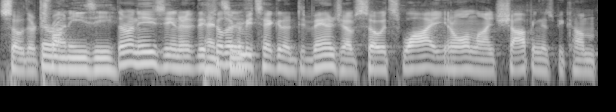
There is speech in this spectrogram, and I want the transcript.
So they're Mm-hmm. They're uneasy. They're uneasy, and they feel they're going to be taken advantage of. So it's why you know online shopping has become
